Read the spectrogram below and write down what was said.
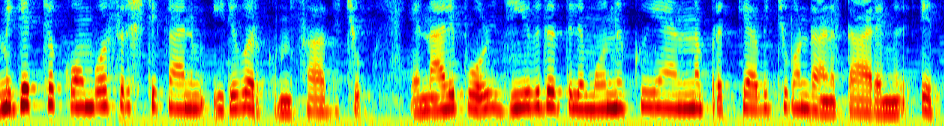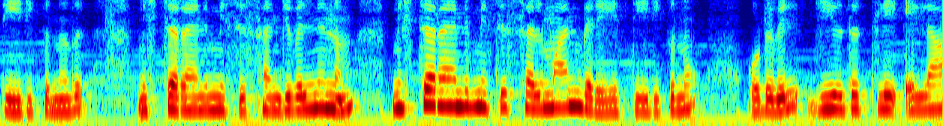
മികച്ച കോംബോ സൃഷ്ടിക്കാനും ഇരുവർക്കും സാധിച്ചു. എന്നാലിപ്പോൾ ജീവിതത്തിൽ ഒന്നിക്കുകയാണെന്ന് പ്രഖ്യാപിച്ചുകൊണ്ടാണ് താരങ്ങൾ എത്തിയിരിക്കുന്നത്. മിസ്റ്റർ ആൻഡ് മിസ്സിസ് സഞ്ജുവിൽ നിന്നും മിസ്റ്റർ ആൻഡ് മിസ്സിസ് സൽമാൻ വരെ എത്തിയിരിക്കുന്നു. ഒടുവിൽ ജീവിതത്തിലെ എല്ലാ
